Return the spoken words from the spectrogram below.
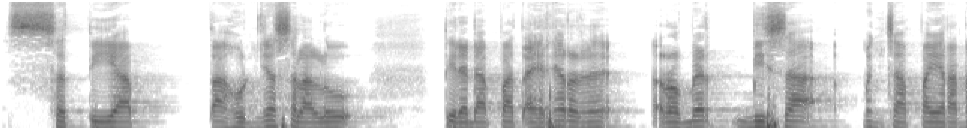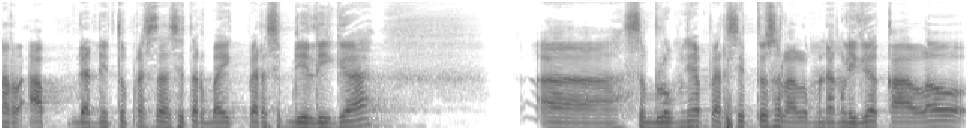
setiap tahunnya selalu tidak dapat. Akhirnya Robert bisa mencapai runner up dan itu prestasi terbaik Persib di liga. Uh, sebelumnya Persib itu selalu menang liga kalau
